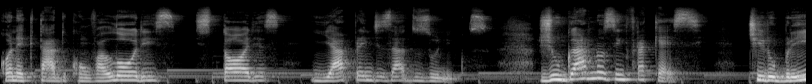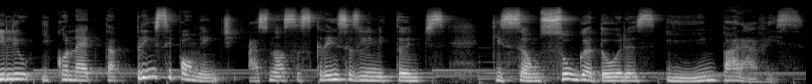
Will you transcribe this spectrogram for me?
conectados com valores, histórias e aprendizados únicos. Julgar nos enfraquece, tira o brilho e conecta principalmente as nossas crenças limitantes, que são sugadoras e imparáveis.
